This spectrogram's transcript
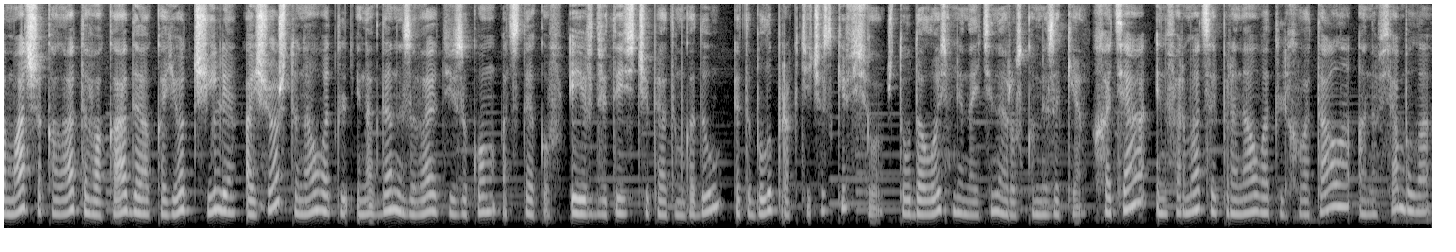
Томат, шоколад, авокадо, койот, чили. А еще, что Наотль иногда называют языком ацтеков. И в 2005 году это было практически все, что удалось мне найти на русском языке. Хотя Информации про Науатль хватало, она вся была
